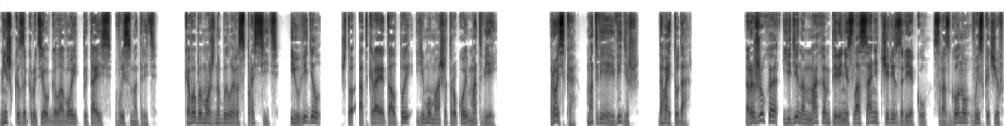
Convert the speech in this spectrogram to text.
Мишка закрутил головой, пытаясь высмотреть, кого бы можно было расспросить, и увидел, что от края толпы ему машет рукой Матвей. «Роська, Матвея видишь? Давай туда!» Рыжуха единым махом перенесла сани через реку, с разгону выскочив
